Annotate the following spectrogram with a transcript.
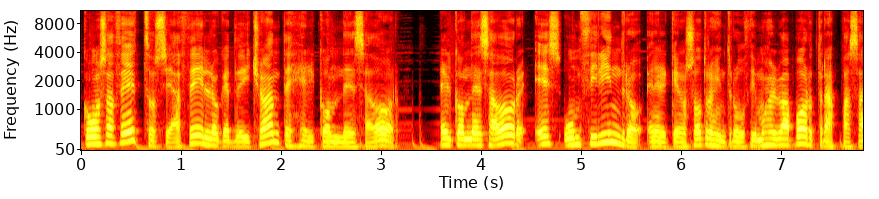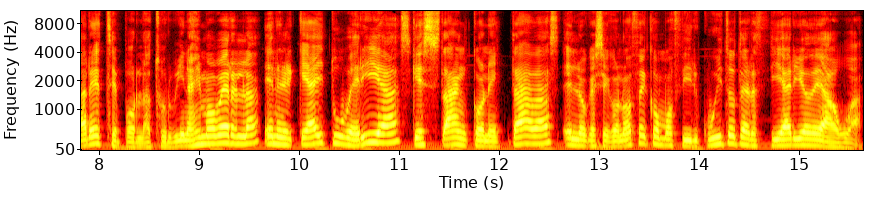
¿Cómo se hace esto? Se hace en lo que te he dicho antes, el condensador. El condensador es un cilindro en el que nosotros introducimos el vapor tras pasar este por las turbinas y moverla, en el que hay tuberías que están conectadas en lo que se conoce como circuito terciario de agua.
